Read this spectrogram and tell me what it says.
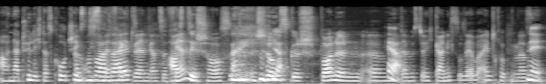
oh, natürlich das Coaching aus unsererseits. werden ganze Fernsehshows Shows ja. gesponnen. Ähm, ja. Da müsst ihr euch gar nicht so sehr beeindrucken lassen. Nee,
